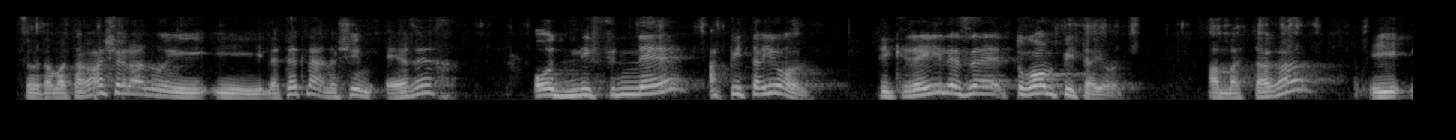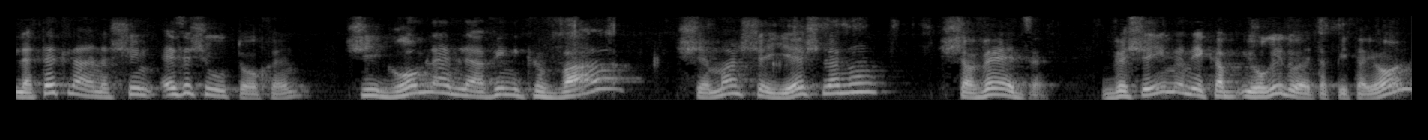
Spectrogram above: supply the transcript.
זאת אומרת, המטרה שלנו היא, היא לתת לאנשים ערך עוד לפני הפיתיון. תקראי לזה טרום פיתיון. המטרה היא לתת לאנשים איזשהו תוכן שיגרום להם להבין כבר שמה שיש לנו שווה את זה. ושאם הם. יורידו את הפיתיון,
